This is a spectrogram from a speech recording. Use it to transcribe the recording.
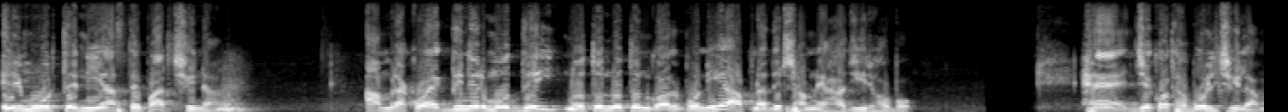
এই মুহূর্তে নিয়ে আসতে পারছি না। আমরা কয়েকদিনের মধ্যেই নতুন নতুন গল্প নিয়ে আপনাদের সামনে হাজির হব। হ্যাঁ যে কথা বলছিলাম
